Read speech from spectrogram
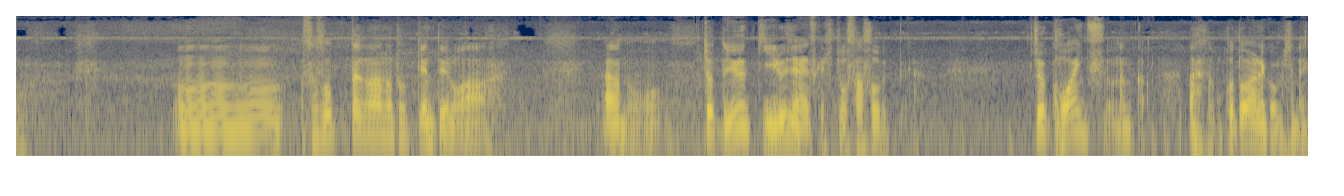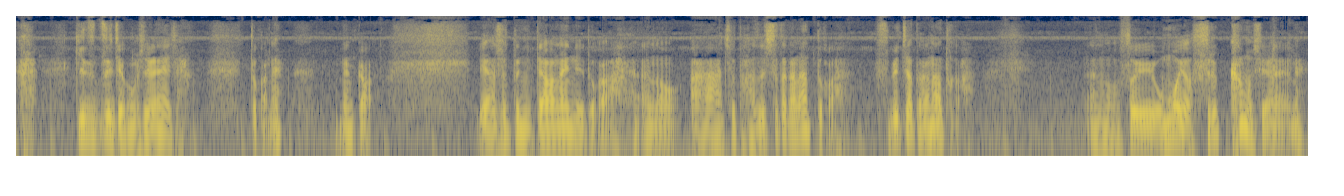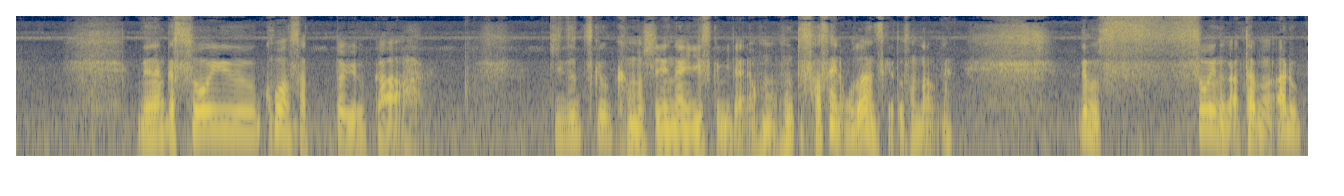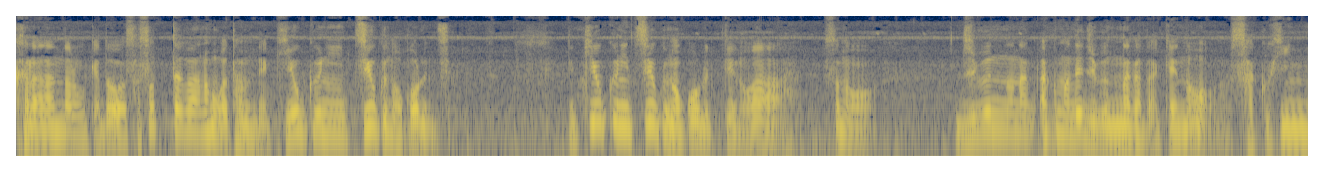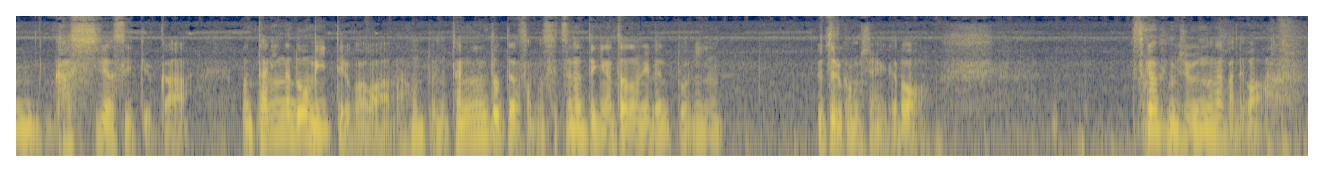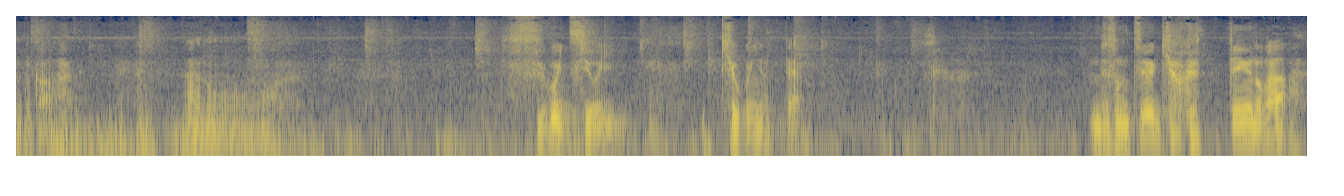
うーん誘った側の特権っていうのはあのちょっと勇気いるじゃないですか人を誘うって。ちょっと怖いんですよなんか。あの断られるかもしれないから。傷ついちゃうかもしれないじゃん。とかね。なんかいやちょっと似て合わないんでとか。あのああちょっと外しちゃったかなとか。滑っちゃったかなとか。あのそういう思いをするかもしれないよね。でなんかそういう怖さというか傷つくかもしれないリスクみたいなほんと些細なことなんですけどそんなのね。でもそういうのが多分あるからなんだろうけど誘った側の方が多分ね記憶に強く残るんですよ。で記憶に強く残るっていうのはその自分のなあくまで自分の中だけの作品化しやすいというか、まあ、他人がどう見入ってるかは本当に他人にとってはその刹那的なただのイベントに映るかもしれないけど少なくとも自分の中ではなんかあのーすごい強い記憶になって。でその強い記憶っていうのが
